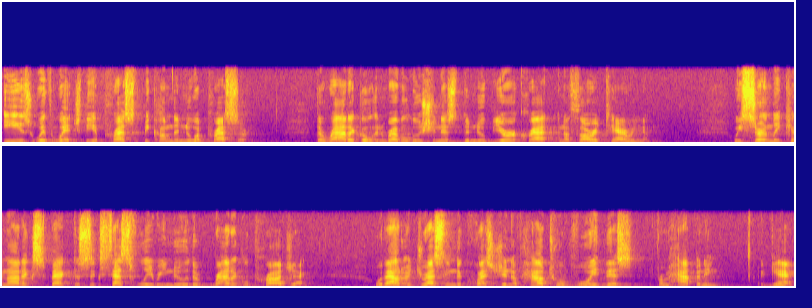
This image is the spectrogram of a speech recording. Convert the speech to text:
ease with which the oppressed become the new oppressor, the radical and revolutionist the new bureaucrat and authoritarian. We certainly cannot expect to successfully renew the radical project without addressing the question of how to avoid this from happening again.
